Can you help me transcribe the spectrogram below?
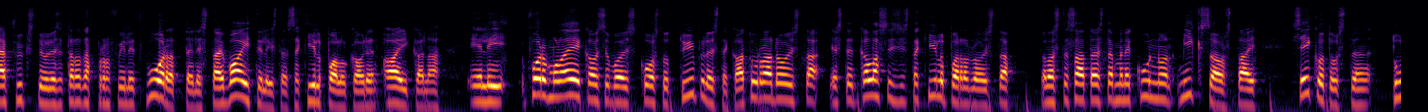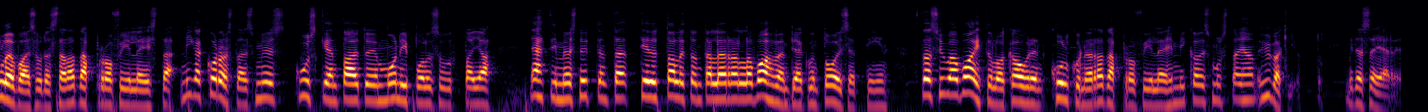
F1-tyyliset rataprofiilit vuorottelisi tai vaihtelisi tässä kilpailukauden aikana. Eli Formula E-kausi voisi koostua tyypillisistä katuradoista ja sitten klassisista kilparadoista, jolloin sitten saataisiin tämmöinen kunnon miksaus tai sekoitusten tulevaisuudessa rataprofiileista, mikä korostaisi myös kuskien taitojen monipuolisuutta ja nähtiin myös nyt, että tietyt tallit on tällä radalla vahvempia kuin toiset, niin se taas hyvä vaihtelua kauden kulkuneen rataprofiileihin, mikä olisi musta ihan hyväkin juttu. Mitä se Jari?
